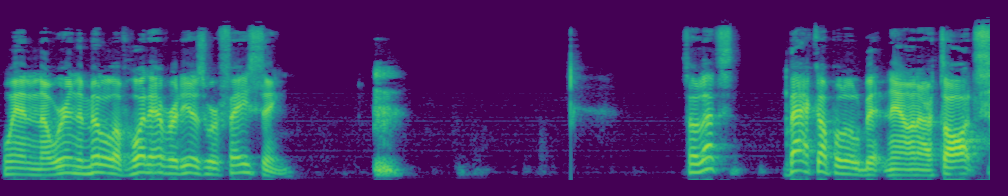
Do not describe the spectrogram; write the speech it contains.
when uh, we're in the middle of whatever it is we're facing. so let's back up a little bit now in our thoughts.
